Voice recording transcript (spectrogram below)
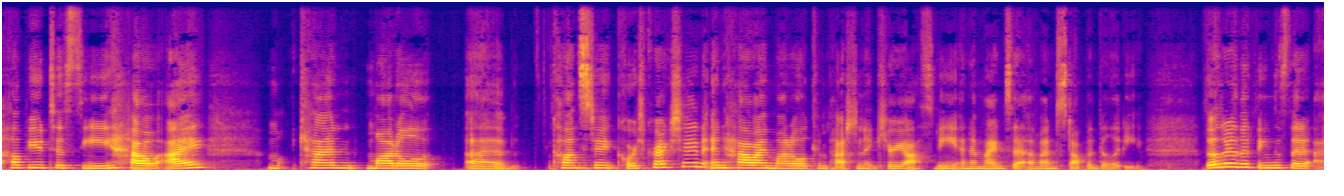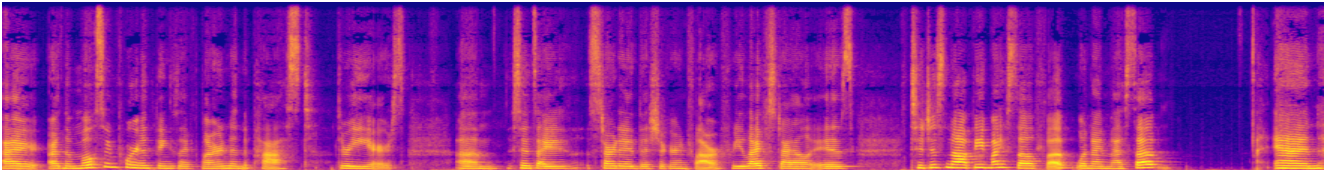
help you to see how I can model uh, constant course correction and how I model compassionate curiosity and a mindset of unstoppability. Those are the things that I are the most important things I've learned in the past three years um, since I started the sugar and flour free lifestyle is to just not beat myself up when I mess up and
